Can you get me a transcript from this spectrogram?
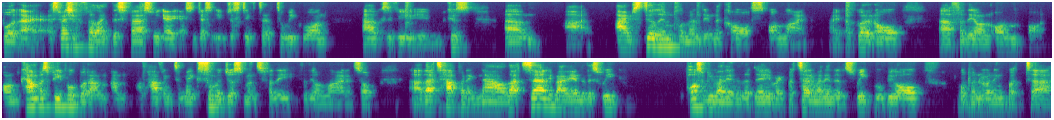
but uh, especially for like this first week, I, I, suggest that you just stick to, to week one uh, because if you because um, I, I'm still implementing the course online. Right? I've got it all uh, for the on on on campus people, but I'm, I'm I'm having to make some adjustments for the for the online, and so uh, that's happening now. That's certainly by the end of this week, possibly by the end of the day, right? But certainly by the end of this week, we'll be all up and running. But, uh,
